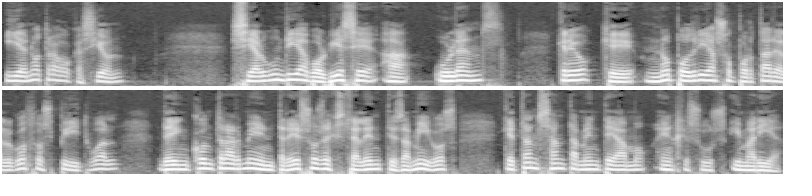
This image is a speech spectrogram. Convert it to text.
Y en otra ocasión, si algún día volviese a Ullens, creo que no podría soportar el gozo espiritual de encontrarme entre esos excelentes amigos que tan santamente amo en Jesús y María.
